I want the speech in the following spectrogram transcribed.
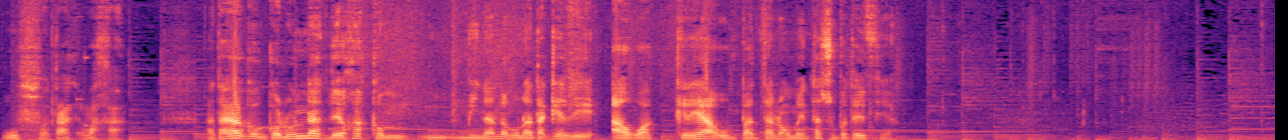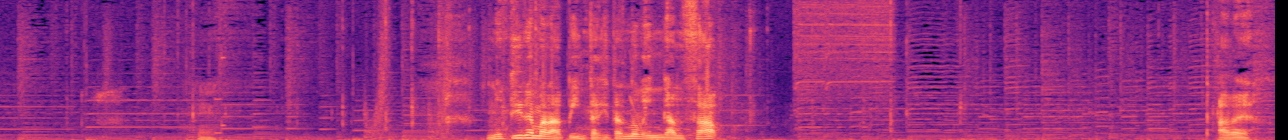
Uf, ataque, baja. Ataca con columnas de hojas combinando con un ataque de agua. Crea un pantano, aumenta su potencia. Hmm. No tiene mala pinta, quitando venganza. A ver.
